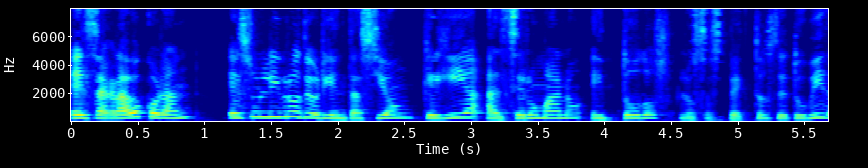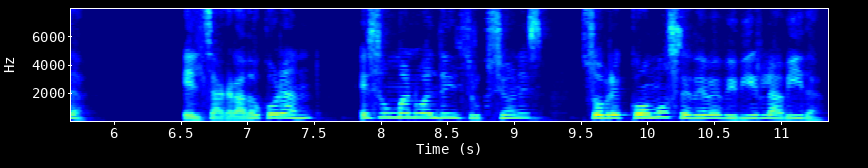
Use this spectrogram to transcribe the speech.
El Sagrado Corán es un libro de orientación que guía al ser humano en todos los aspectos de tu vida. El Sagrado Corán es un manual de instrucciones sobre cómo se debe vivir la vida.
